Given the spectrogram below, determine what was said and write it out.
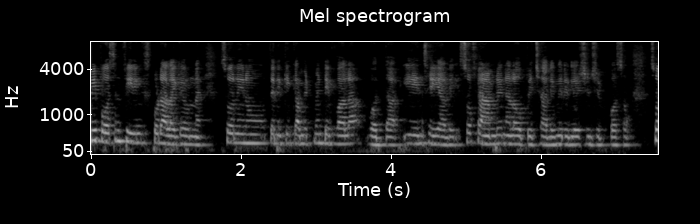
మీ పర్సన్ ఫీలింగ్స్ కూడా అలాగే ఉన్నాయి. సో నేను తనకి కమిట్మెంట్ ఇవ్వాలా? వద్దా? ఏం చేయాలి? సో ఫ్యామిలీని ఎలా ఒప్పించాలి మీ రిలేషన్షిప్ కోసం? సో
